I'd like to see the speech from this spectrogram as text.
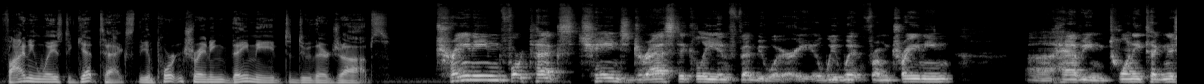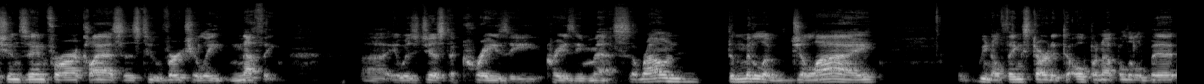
finding ways to get techs the important training they need to do their jobs? training for techs changed drastically in February. We went from training, uh, having 20 technicians in for our classes, to virtually nothing. Uh, it was just a crazy, crazy mess. Around the middle of July, you know, things started to open up a little bit.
